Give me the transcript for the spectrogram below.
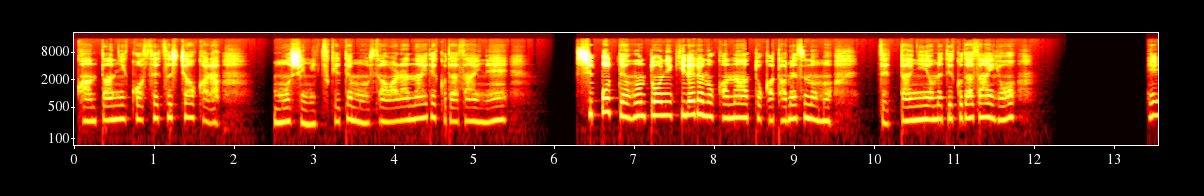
簡単に骨折しちゃうから、もし見つけても触らないでくださいね。尻尾って本当に切れるのかなとか試すのも絶対にやめてくださいよ。え、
